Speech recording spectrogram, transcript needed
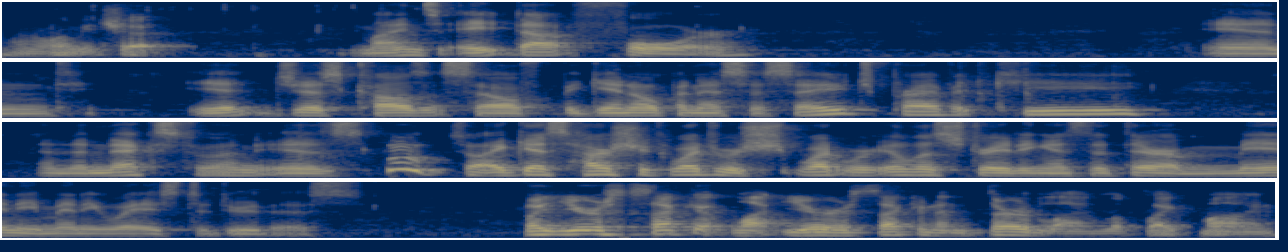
Let me check. Mine's 8.4. And it just calls itself begin OpenSSH private key. And the next one is, hmm. so I guess Harshit, what we're, what we're illustrating is that there are many, many ways to do this. But your second line, your second and third line look like mine.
